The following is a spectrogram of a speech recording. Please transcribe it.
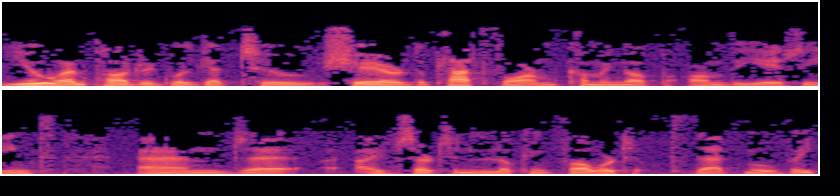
you and Padraig will get to share the platform coming up on the 18th, and uh, I'm certainly looking forward to that movie.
